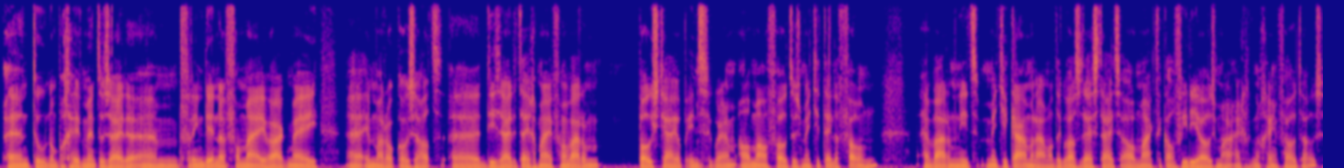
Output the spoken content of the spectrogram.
En toen op een gegeven moment toen zeiden ehm, vriendinnen van mij waar ik mee eh, in Marokko zat, eh, die zeiden tegen mij van waarom post jij op Instagram allemaal foto's met je telefoon en waarom niet met je camera? Want ik was destijds al maakte ik al video's, maar eigenlijk nog geen foto's.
